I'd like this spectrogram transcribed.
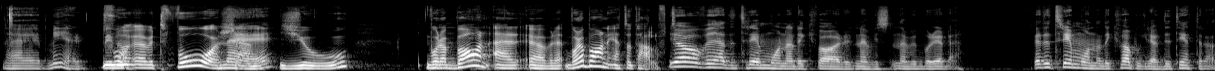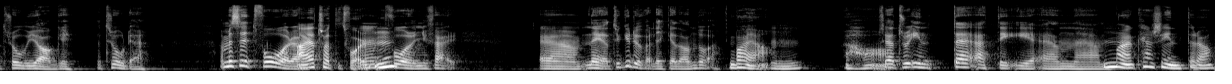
Nej, mer. Det är Två. nog över två år sedan. Nej. Jo. Våra barn är över, våra barn är ett och ett halvt. Ja, och vi hade tre månader kvar när vi, när vi började. Vi hade tre månader kvar på graviditeterna, tror jag. Jag tror det. Ja, men säg två år. då. Ja, jag tror att det är två år. Mm, Mm. Två år ungefär. Eh, nej, jag tycker du var likadan då. Bara ja. Jaha. Så jag tror inte att det är en... eh, Nej, kanske inte då.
